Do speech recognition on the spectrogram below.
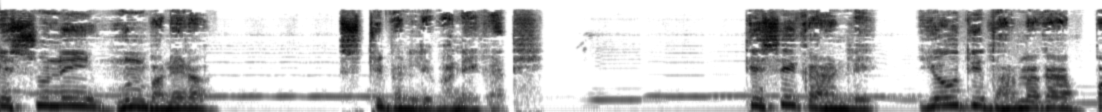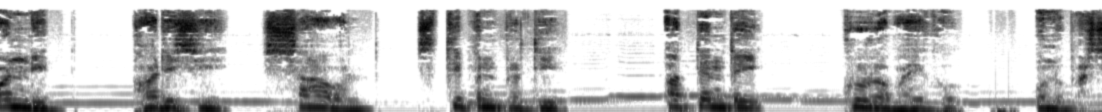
यसु नै हुन् भनेर स्टिफनले भनेका थिए। त्यसै कारणले यौदी धर्मका पण्डित फरिसी सावल स्टिफनप्रति अत्यन्तै क्रूर भएको हुनुपर्छ।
